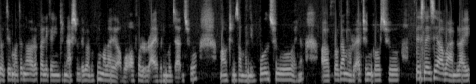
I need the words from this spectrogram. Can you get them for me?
र त्यो मात्र नभएर कहिले काहीँ इन्टरनेसनल लेभलमा पनि मलाई अब अफरहरू आयो भने म जान्छु माउन्टेन सम्बन्धी बोल्छु होइन प्रोग्रामहरू एटेन्ड गर्छु। त्यसलाई चाहिँ अब हामीलाई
